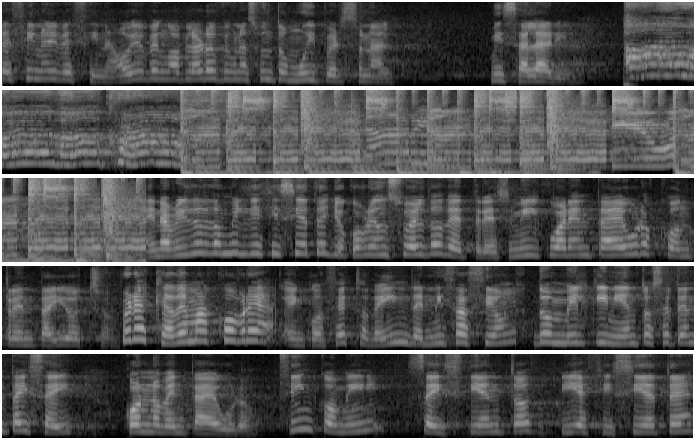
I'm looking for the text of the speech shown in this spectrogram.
vecinos y vecinas. Hoy vengo a hablaros de un asunto muy personal, mi salario. En abril de 2017 yo cobré un sueldo de 3.040 euros con 38. Pero es que además cobré, en concepto de indemnización, 2.576 con 90 euros. 5.617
